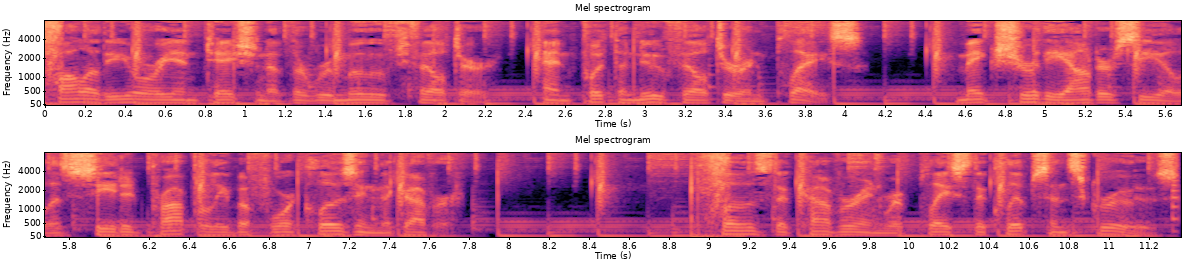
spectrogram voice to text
Follow the orientation of the removed filter, and put the new filter in place. Make sure the outer seal is seated properly before closing the cover. Close the cover and replace the clips and screws.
